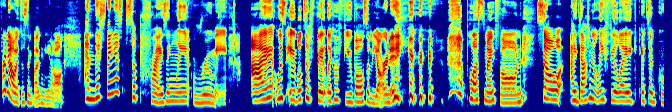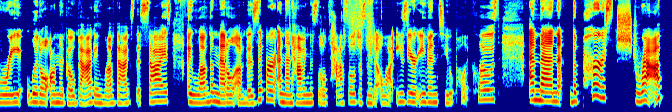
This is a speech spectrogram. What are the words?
for now, it doesn't bug me at all. And this thing is surprisingly roomy. I was able to fit like a few balls of yarn in here, plus my phone. So I definitely feel like it's a great little on the go bag. I love bags this size. I love the metal of the zipper and then having this little tassel just made it a lot easier even to pull it closed. And then the purse strap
